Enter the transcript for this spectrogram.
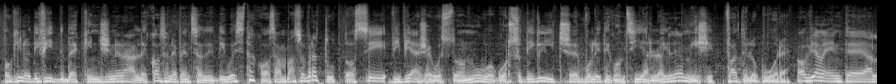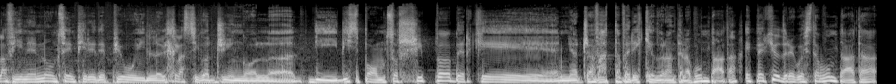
pochino di feedback in generale, cosa ne pensate di questa cosa, ma soprattutto se vi piace questo nuovo corso di glitch e volete consigliarlo agli amici, fatelo pure. Ovviamente alla fine non sentirete più il, classico jingle di, di, sponsorship perché ne ho già fatta parecchia durante la puntata e per chiudere questa puntata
